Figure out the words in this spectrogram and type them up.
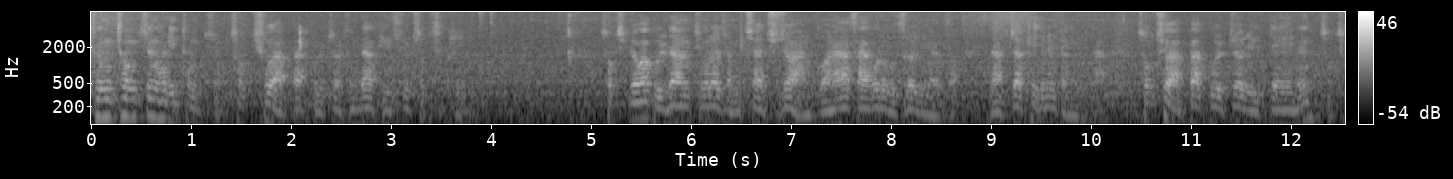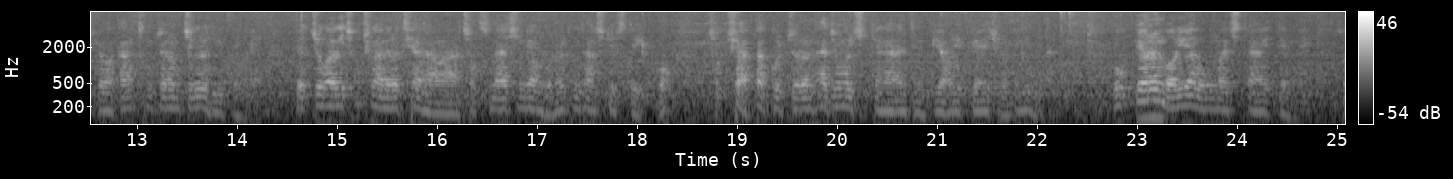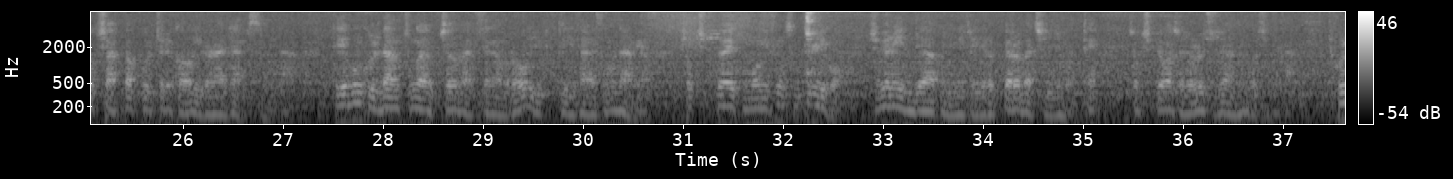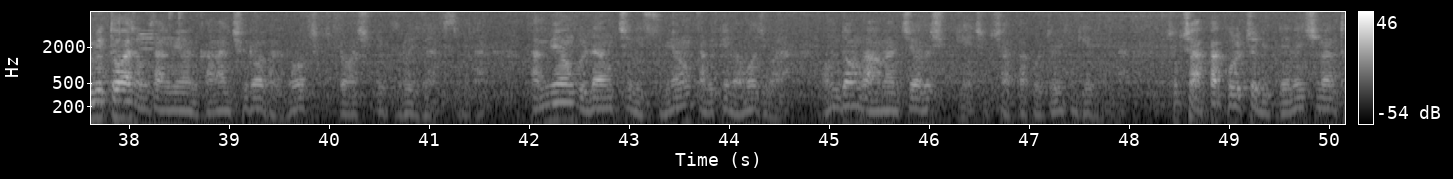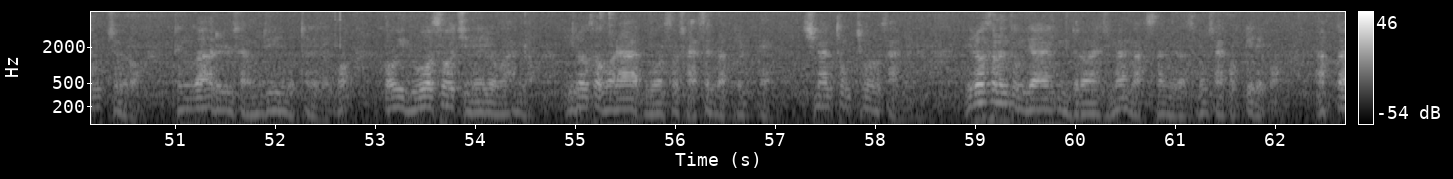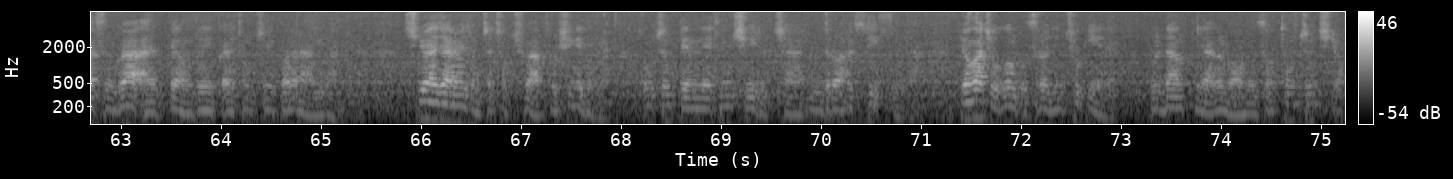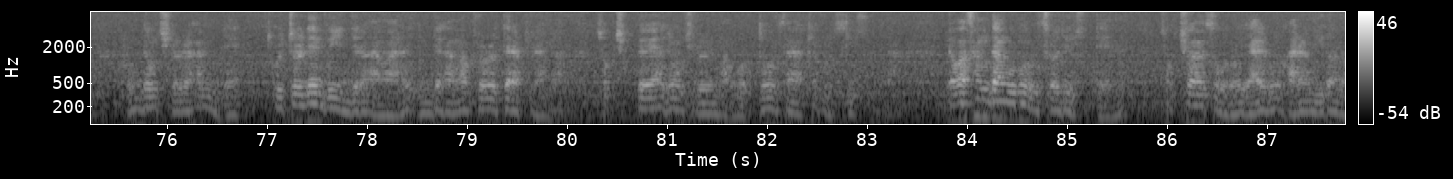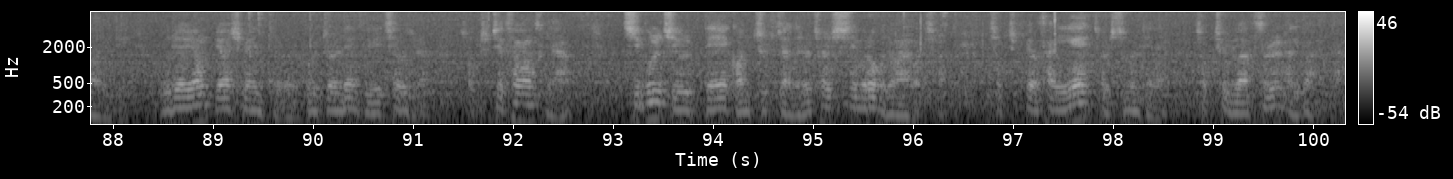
등 통증, 허리 통증, 척추 압박, 골절, 분당 비술 척추 클리닉. 척추뼈가 골다공증으로 점차 주저앉거나 사고로 으스러지면서 납작해지는 병입니다. 척추 압박, 골절 일대에는 척추뼈가 깡통처럼 찌그러지기 때문에 뼈 조각이 척추 안으로 튀어나와 척수나 신경근을 손상시킬 수도 있고 척추 압박, 골절은 하중을 지탱하는 등뼈, 허리뼈에 주로 생깁니다. 목뼈는 머리와 목만 지탱하기 때문에 척추 압박, 골절이 거의 일어나지 않습니다. 대부분 골다공증과 엽저가 발생하므로 60대 이상에서 흔하며 척추뼈에 구멍이 숭숭 뚫리고 주변의 인대와 근육이 제대로 뼈를 받쳐주지 못해 척추뼈가 저절로 주저앉는 것입니다. 골밀도가 정상이면 강한 충격을 받아도 척추뼈가 쉽게 부러지지 않습니다. 반면 골다공증이 있으면 가볍게 넘어지거나 엉덩 강화만 찧어도 쉽게 척추 압박 골절이 생기게 됩니다. 척추 압박 골절일 때는 심한 통증으로 등과 허리를 잘 움직이지 못하게 되고 거의 누워서 지내려고 하며 일어서거나 누워서 자세를 바꿀 때 심한 통증으로 사합니다. 일어서는 동작은 힘들어하지만 막상 일어서면 잘 걷게 되고 앞가슴과 아랫배 엉덩이까지 통증이 뻗어나기도 합니다. 치료하지 않으면 점차 척추가 앞으로 쉬게 되며 통증 때문에 숨쉬기조차 힘들어할 수도 있습니다. 뼈가 조금 으스러진 초기에는 골다공증 약을 먹으면서 통증 치료, 운동 치료를 하는데 골절된 부위 인대를 강화하는 인대 강화 프로로테라피를 하며 척추뼈의 하중 치료를 방법도 생각해 볼 수 있습니다. 뼈가 상당 부분 으스러져 있을 때에는 척추관 속으로 얇은 관을 밀어 넣은 뒤 의료용 뼈 시멘트를 골절된 부위에 채워주는 척추체 성형술이나 집을 지을 때의 건축자재를 철심으로 고정하는 것처럼 척추뼈 사이에 절심을 대는 척추 유압술을 하기도 합니다.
